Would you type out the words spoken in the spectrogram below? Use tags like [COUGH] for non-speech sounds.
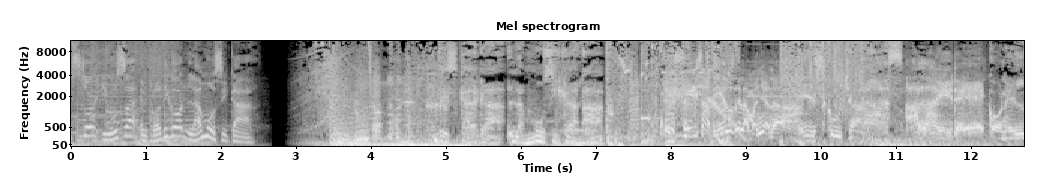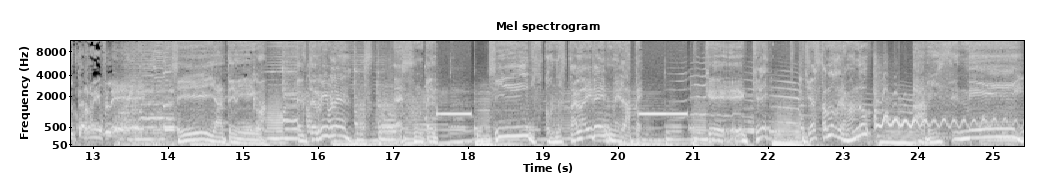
Store y usa el código La Música. Descarga la música a. De 6 a 10 de la mañana. Escuchas al aire con el terrible. Sí, ya te digo. El terrible es un pe... Sí, pues cuando está al aire me la pe... ¿Qué? ¿Qué? ¿Ya estamos grabando? Avísenme.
